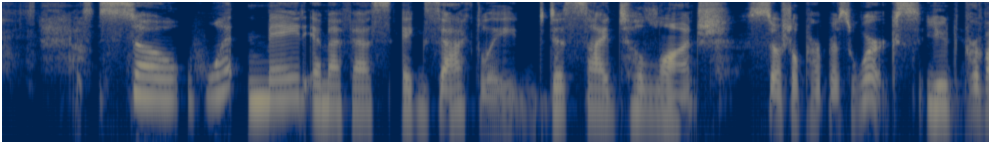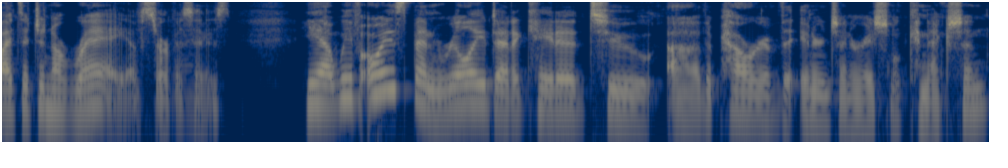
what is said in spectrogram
So, what made MFS exactly decide to launch Social Purpose Works? You provide such an array of services. Yeah, we've always been really dedicated to uh, the power of the intergenerational connection.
